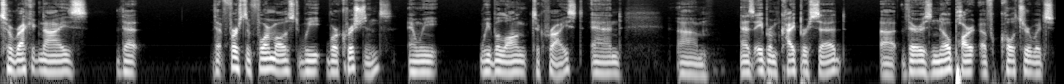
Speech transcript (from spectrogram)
to recognize that that first and foremost we we're Christians and we we belong to Christ and um, as Abram Kuyper said, uh, there is no part of culture which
